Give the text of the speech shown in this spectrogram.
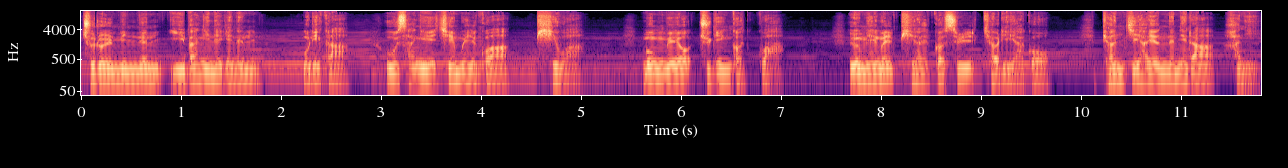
주를 믿는 이방인에게는 우리가 우상의 제물과 피와 목매어 죽인 것과 음행을 피할 것을 결의하고 편지하였느니라 하니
